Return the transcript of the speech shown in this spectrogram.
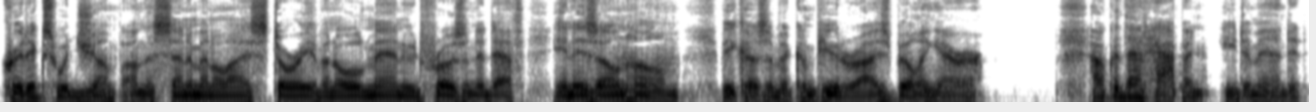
Critics would jump on the sentimentalized story of an old man who'd frozen to death in his own home because of a computerized billing error. How could that happen? he demanded.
